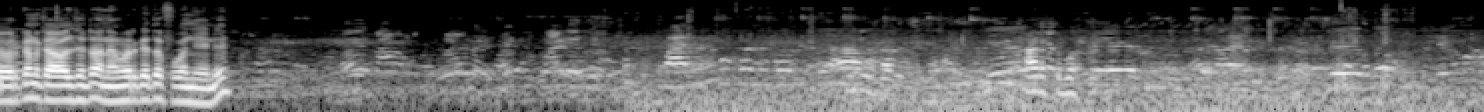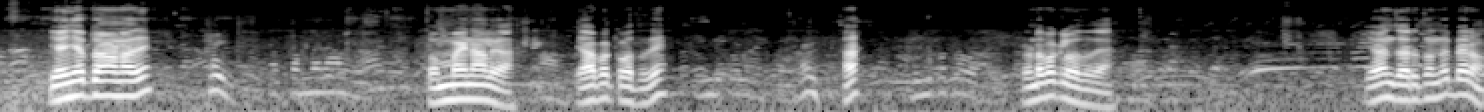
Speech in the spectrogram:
ఎవరికైనా కావాల్సి ఉంటే ఆ నెంబర్కి అయితే ఫోన్ చేయండి. ఏం చెప్తాను ఉన్నది తొంభై నాలుగా? యా నాలుగా పోతుంది. రెండు పక్కలు పోతుందా? ఏమైనా జరుగుతుందా బేరం?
